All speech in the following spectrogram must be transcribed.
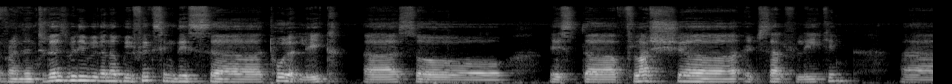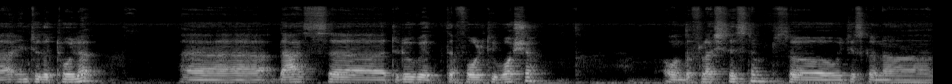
friends, in today's video we're going to be fixing this uh, toilet leak. Uh, so it's the flush uh, itself leaking uh, into the toilet. Uh, that's uh, to do with the faulty washer on the flush system. So we're just gonna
